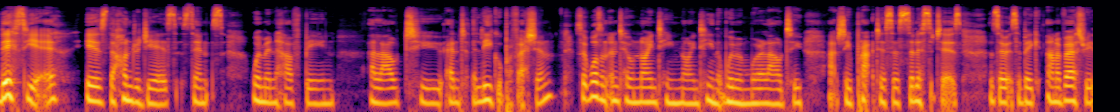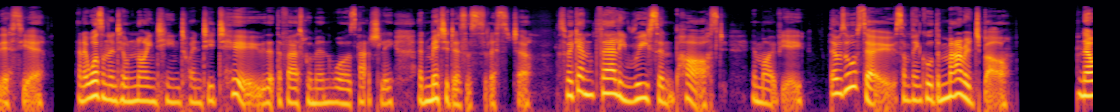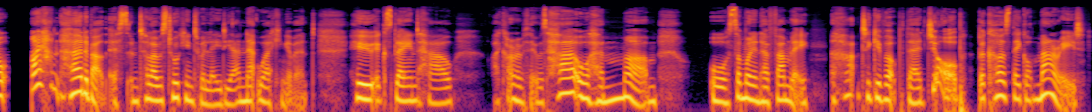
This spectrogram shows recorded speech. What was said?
this year is the 100 years since women have been allowed to enter the legal profession. So it wasn't until 1919 that women were allowed to actually practice as solicitors. And so it's a big anniversary this year. And it wasn't until 1922 that the first woman was actually admitted as a solicitor. So, again, fairly recent past, in my view. There was also something called the marriage bar. Now, I hadn't heard about this until I was talking to a lady at a networking event who explained how I can't remember if it was her or her mum or someone in her family had to give up their job because they got married.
